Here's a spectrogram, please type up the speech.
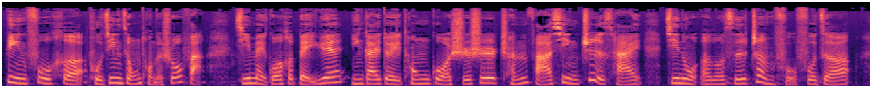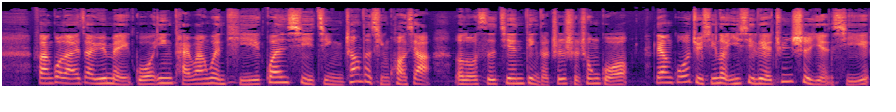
并附和普京总统的说法，即美国和北约应该对通过实施惩罚性制裁激怒俄罗斯政府负责。反过来，在与美国因台湾问题关系紧张的情况下，俄罗斯坚定的支持中国。两国举行了一系列军事演习，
